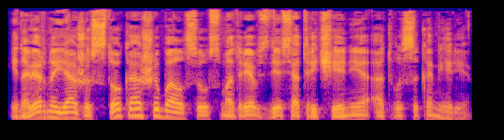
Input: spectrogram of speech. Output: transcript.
И, наверное, я жестоко ошибался, усмотрев здесь отречение от высокомерия.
